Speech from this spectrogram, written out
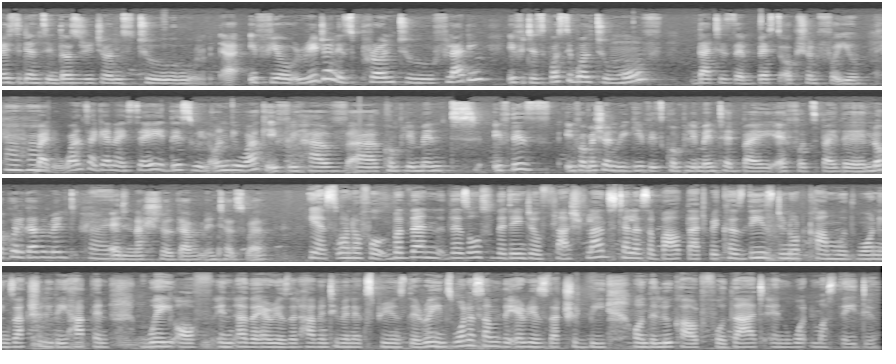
residents in those regions to, uh, if your region is prone to flooding, if it is possible to move, that is the best option for you. But once again, I say this will only work if we have uh, complement, if this information we give is complemented by efforts by the local government Right. and national government as well. Yes, wonderful. But then there's also the danger of flash floods. Tell us about that because these do not come with warnings. Actually, they happen way off in other areas that haven't even experienced the rains. What are some of the areas that should be on the lookout for that and what must they do?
